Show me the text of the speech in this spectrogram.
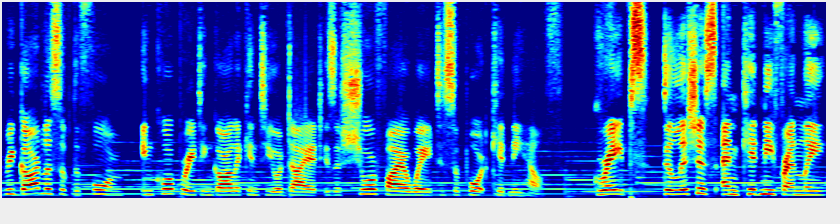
Regardless of the form, incorporating garlic into your diet is a surefire way to support kidney health. Grapes, delicious and kidney-friendly.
